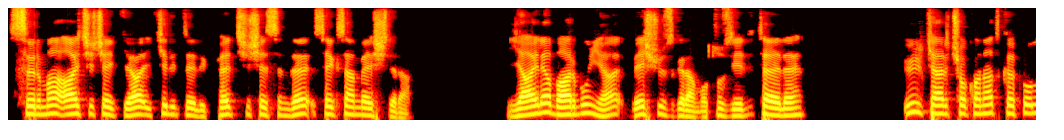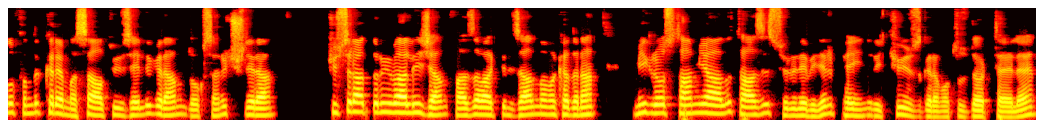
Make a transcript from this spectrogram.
Sırma ayçiçek yağı 2 litrelik pet şişesinde 85 lira. Yayla barbunya 500 gram 37 TL. Ülker çokonat kakaolu fındık kreması 650 gram 93 lira. Küsuratları yuvarlayacağım fazla vaktinizi almamak adına. Migros tam yağlı taze sürülebilir peynir 200 gram 34 TL.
